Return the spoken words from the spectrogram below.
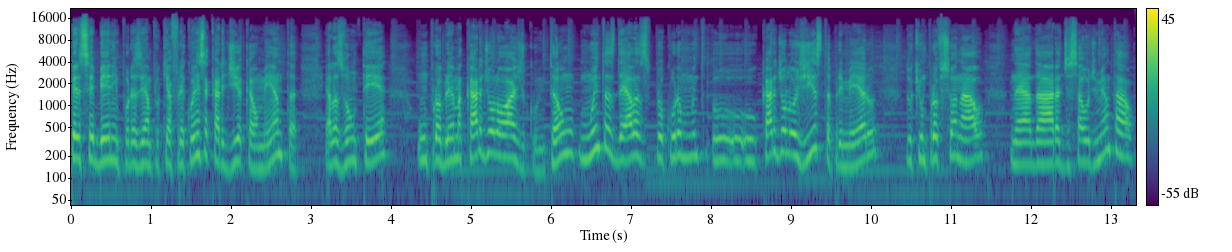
perceberem, por exemplo, que a frequência cardíaca aumenta, elas vão ter um problema cardiológico. Então, muitas delas procuram muito, o, o cardiologista primeiro do que um profissional né, da área de saúde mental,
